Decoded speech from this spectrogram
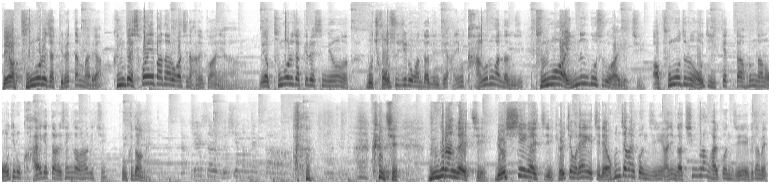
내가 붕어를 잡기로 했단 말이야. 근데 서해 바다로 가진 않을 거 아니야. 내가 붕어를 잡기로 했으면 뭐 저수지로 간다든지 아니면 강으로 간다든지 붕어가 있는 곳으로 가야겠지. 아 붕어들은 어디 있겠다. 그럼 나는 어디로 가야겠다를 생각을 하겠지. 그럼 그 다음에 낚시할 사람 몇 시에 만날까? 그렇지. 누구랑 갈지, 몇 시에 갈지 결정을 해야겠지. 내가 혼자 갈 건지, 아니면 나 친구랑 갈 건지, 그 다음에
